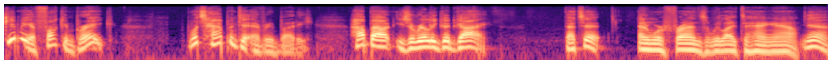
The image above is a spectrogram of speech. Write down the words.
Give me a fucking break. What's happened to everybody? How about he's a really good guy? That's it. And we're friends, and we like to hang out. Yeah.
